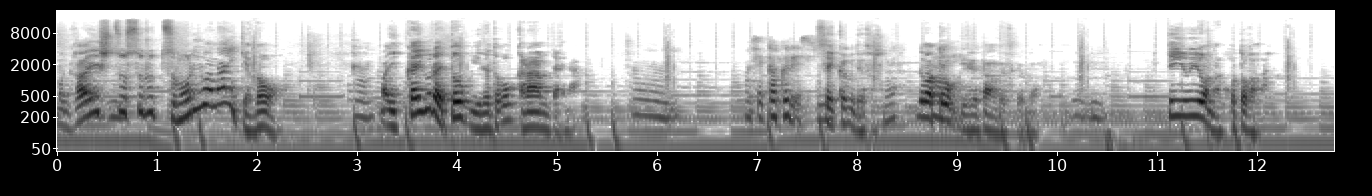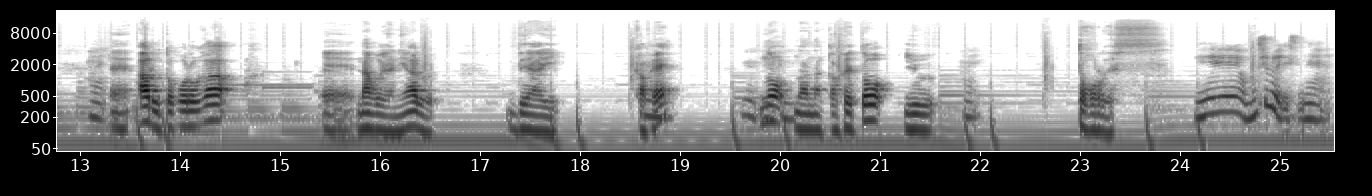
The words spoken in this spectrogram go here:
まあ、外出するつもりはないけど、はい。まあ、1回ぐらいトーク入れとこうかな、みたいな。うん。まあ、せっかくですしね。せっかくですしね。で、まあはいトーク入れたんですけど、うんっていうようなことが、うん。はい。えーあるところが、えー名古屋にある出会いカフェのナナカフェというはいところです。ええー、面白いですね。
